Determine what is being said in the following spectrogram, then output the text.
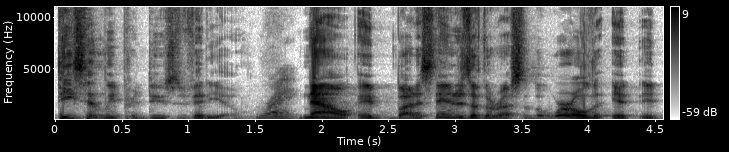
decently produced video. Right. Now, it, by the standards of the rest of the world, it, it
